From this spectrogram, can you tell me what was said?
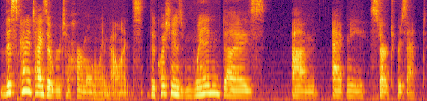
this kind of ties over to hormonal imbalance. The question is when does um, acne start to present?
